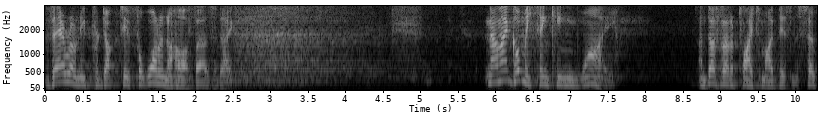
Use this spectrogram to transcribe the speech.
They're only productive for one and a half hours a day. Now, that got me thinking why? And does that apply to my business? So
